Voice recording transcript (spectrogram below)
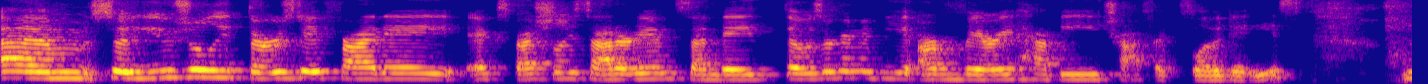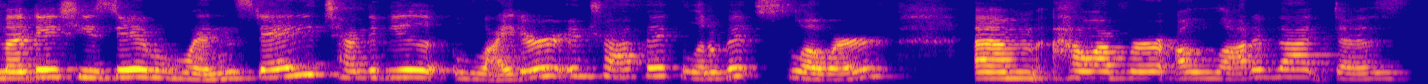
Um, so, usually Thursday, Friday, especially Saturday and Sunday, those are going to be our very heavy traffic flow days. Monday, Tuesday, and Wednesday tend to be lighter in traffic, a little bit slower. Um, however, a lot of that does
